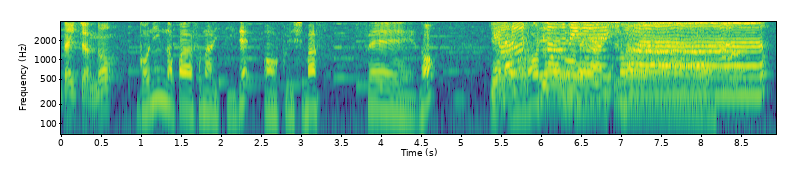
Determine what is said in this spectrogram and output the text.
大ちゃんの5人のパーソナリティでお送りします。せーの。よろしくお願いします。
